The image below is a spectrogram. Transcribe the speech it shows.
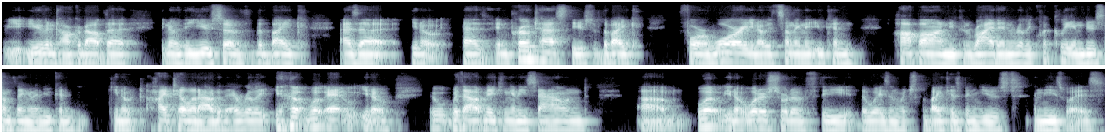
you even talk about the you know the use of the bike as a you know as in protest the use of the bike for war. You know it's something that you can hop on you can ride in really quickly and do something and then you can you know hightail it out of there really you know eh, you know without making any sound. Um, what you know what are sort of the the ways in which the bike has been used in these ways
